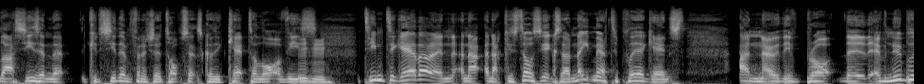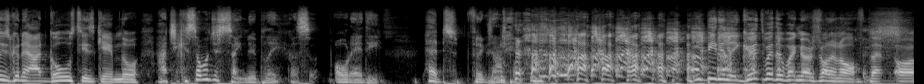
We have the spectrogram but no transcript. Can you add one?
last season that you could see them finish in the top six because he kept a lot of his mm-hmm. team together, and and I, and I can still see it because they're a nightmare to play against. And now they've brought the if Nouble's going to add goals to his game though. Actually, can someone just sign Nouble? Because already. Hibs, for example. He'd be really good with the wingers running off, but oh,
